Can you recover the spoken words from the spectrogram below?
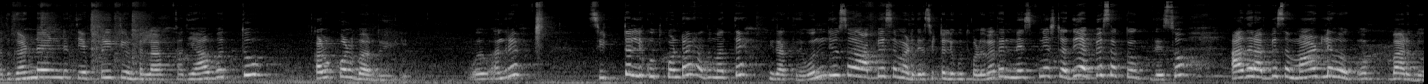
ಅದು ಗಂಡ ಹೆಂಡತಿಯ ಪ್ರೀತಿ ಉಂಟಲ್ಲ, ಅದು ಯಾವತ್ತೂ ಕಳ್ಕೊಳ್ಬಾರ್ದು. ಅಂದರೆ ಸಿಟ್ಟಲ್ಲಿ ಕೂತ್ಕೊಂಡ್ರೆ ಅದು ಮತ್ತೆ ಇದಾಗ್ತದೆ. ಒಂದು ದಿವಸ ಅಭ್ಯಾಸ ಮಾಡಿದರೆ ಸಿಟ್ಟಲ್ಲಿ ಕೂತ್ಕೊಳ್ಳೋದು, ಮತ್ತು ನೆಕ್ಸ್ಟ್ ನೆಕ್ಸ್ಟ್ ಅದೇ ಅಭ್ಯಾಸ ಆಗ್ತಾ ಹೋಗ್ತದೆ. ಸೊ ಅದರ ಅಭ್ಯಾಸ ಮಾಡಲೇ ಹೋಗಬಾರ್ದು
